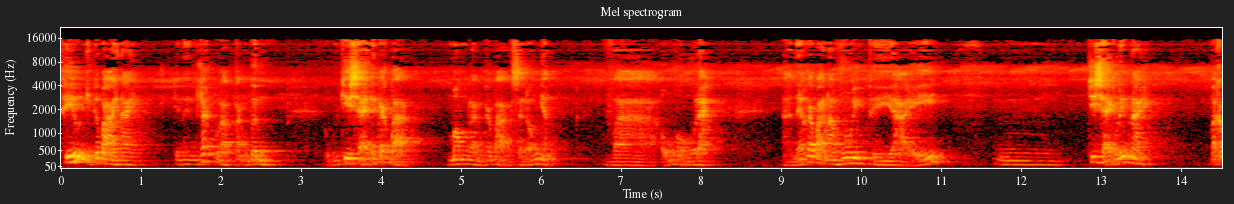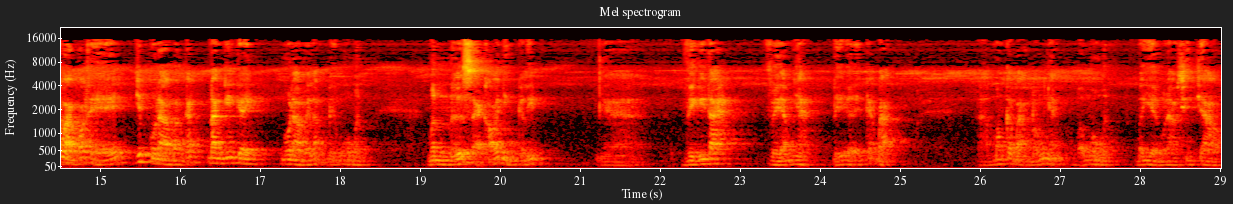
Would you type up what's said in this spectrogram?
thiếu những cái bài này cho nên rất là tận tình cũng chia sẻ với các bạn. Mong rằng các bạn sẽ đón nhận và ủng hộ ngô đào à, nếu các bạn nào vui thì hãy um, chia sẻ clip này. Và các bạn có thể giúp ngô đào bằng cách đăng ký kênh ngô đào về lắp để ủng hộ mình. Mình hứa sẽ có những clip à, về guitar về âm nhạc để gửi đến các bạn. À, mong các bạn đón nhận và ủng hộ mình. Bây giờ ngô đào xin chào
